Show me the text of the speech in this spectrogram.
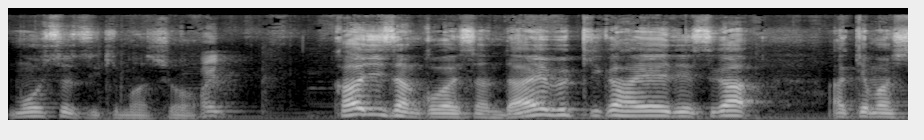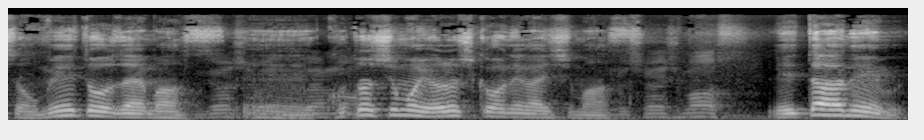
ー、もう一ついきましょう、はい。カージーさん小林さんだいぶ気が早いですが明けましておめでとうございます。ますえー今年もよろしくお願いします。よろしくお願いしますレターネーム、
